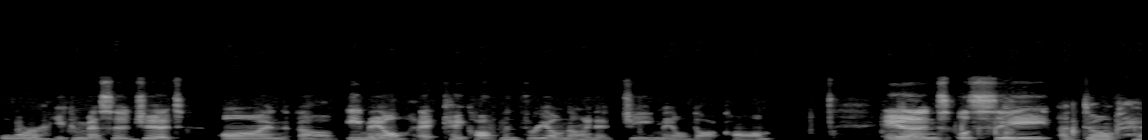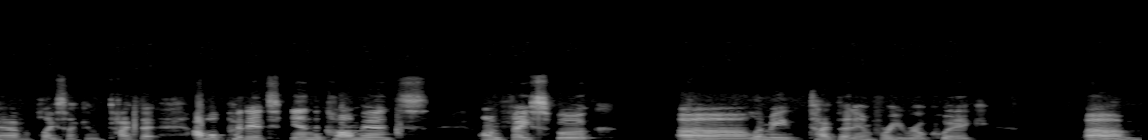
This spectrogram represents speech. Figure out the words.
or you can message it on uh, email at kkaufman309 at gmail.com. And let's see, I don't have a place I can type that. I will put it in the comments on Facebook. Uh, let me type that in for you real quick. Um,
